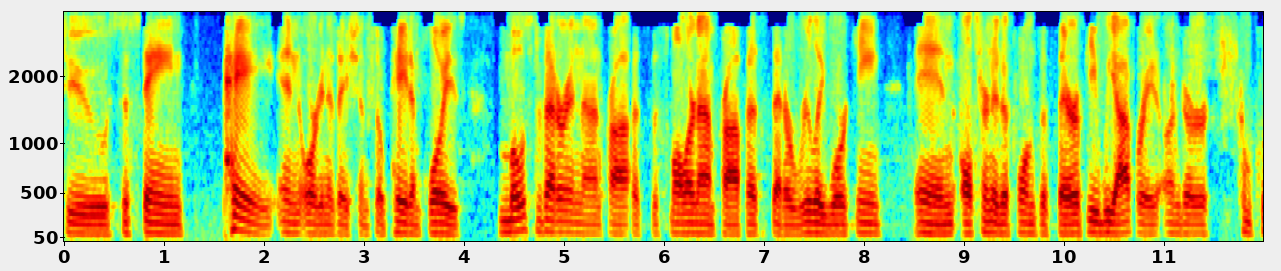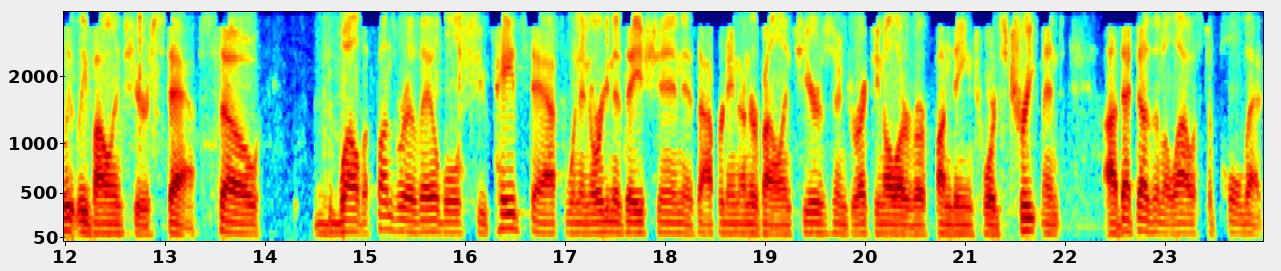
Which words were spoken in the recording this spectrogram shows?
to sustain pay in organizations, so paid employees. Most veteran nonprofits, the smaller nonprofits that are really working in alternative forms of therapy, we operate under completely volunteer staff. So while the funds were available to paid staff, when an organization is operating under volunteers and directing all of our funding towards treatment, uh, that doesn't allow us to pull that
